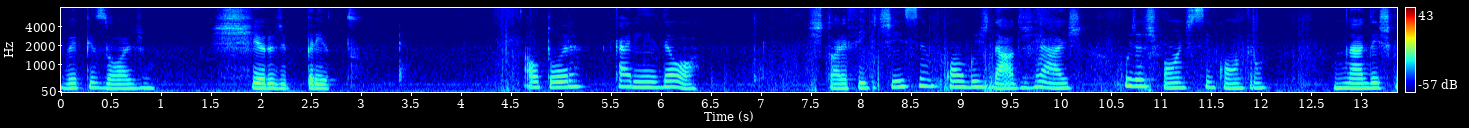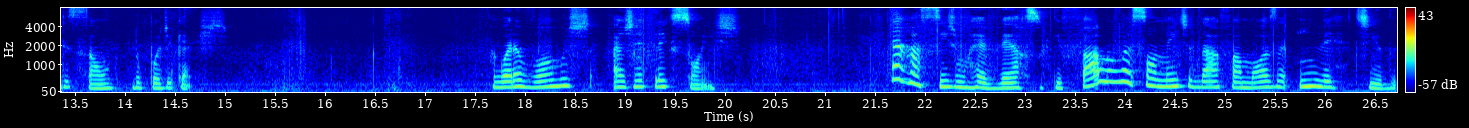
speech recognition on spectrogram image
do episódio Cheiro de Preto. Autora Karine Deó. História fictícia com alguns dados reais, cujas fontes se encontram na descrição do podcast. Agora vamos às reflexões. É racismo reverso que fala ou é somente da famosa invertida?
